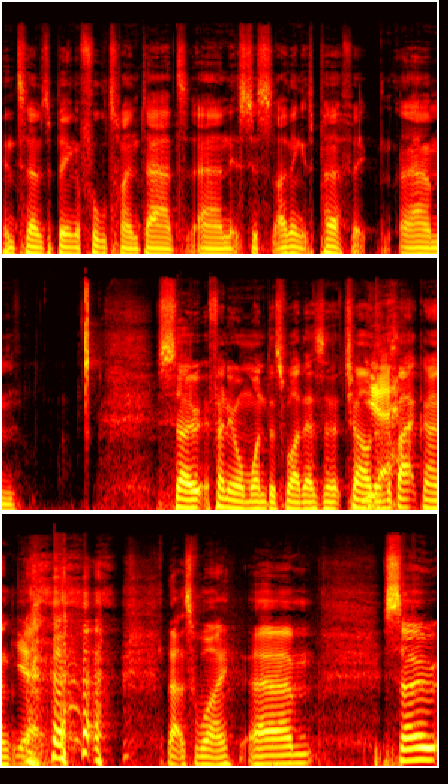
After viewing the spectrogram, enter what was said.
in terms of being a full time dad, and it's just I think it's perfect. Um, so if anyone wonders why there's a child yeah. in the background, yeah, that's why. Um, so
